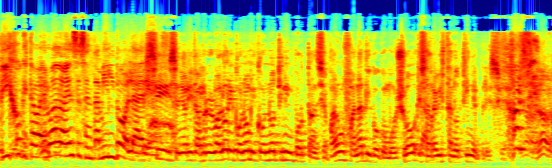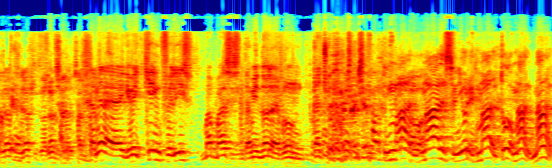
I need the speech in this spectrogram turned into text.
dijo que está evaluada en 60 mil dólares. Sí, señorita, pero el valor económico no tiene importancia. Para un fanático como yo, esa revista no tiene precio. No, no, lógico, lógico, lógico. También hay que ver quién infeliz va a pagar 60 mil dólares por un cacho de Mal, mal, señores, mal, todo mal, mal.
